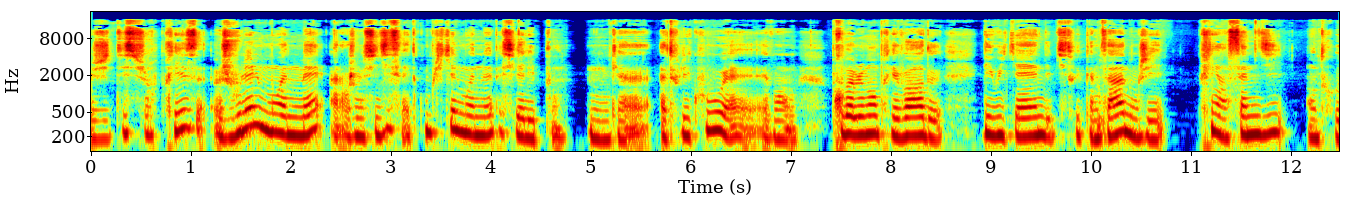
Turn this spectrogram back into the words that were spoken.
j'étais surprise. Je voulais le mois de mai. Alors, je me suis dit, ça va être compliqué le mois de mai parce qu'il y a les ponts. Donc, euh, à tous les coups, elles, vont probablement prévoir de, des week-ends, des petits trucs comme ça. Donc, j'ai pris un samedi entre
